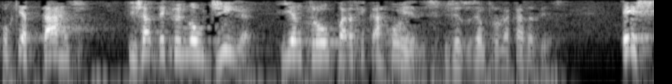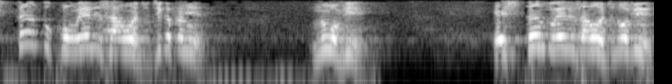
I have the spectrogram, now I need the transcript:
porque é tarde, e já declinou o dia, e entrou para ficar com eles. Jesus entrou na casa deles. Estando com eles aonde? Diga para mim. Não ouvi. Estando eles aonde? Não ouvi.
